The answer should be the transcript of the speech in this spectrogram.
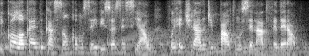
e coloca a educação como serviço essencial, foi retirado de pauta no Senado Federal.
